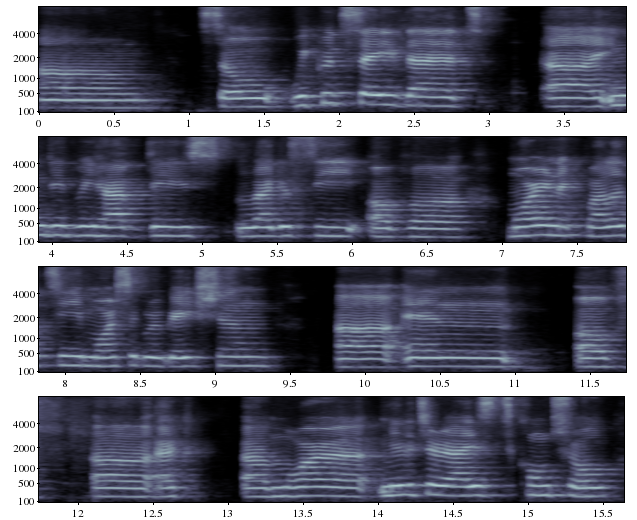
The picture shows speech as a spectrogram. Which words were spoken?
Um, so we could say that uh, indeed we have this legacy of uh, more inequality, more segregation, uh, and of uh, a, a, more militarized control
